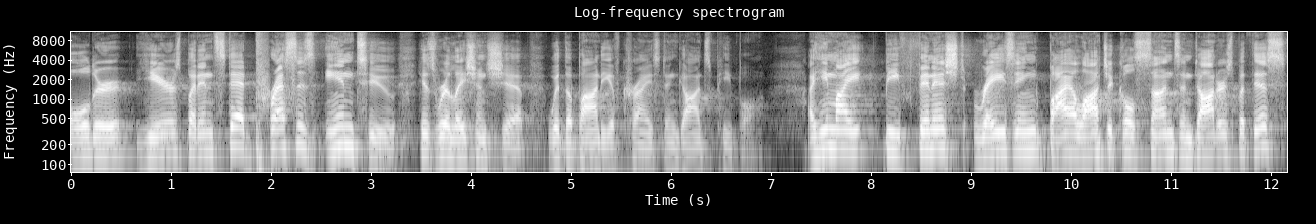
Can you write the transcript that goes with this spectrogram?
older years, but instead presses into his relationship with the body of Christ and God's people. Uh, he might be finished raising biological sons and daughters, but this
